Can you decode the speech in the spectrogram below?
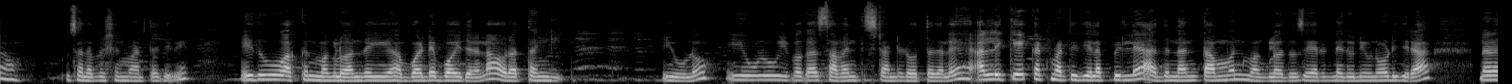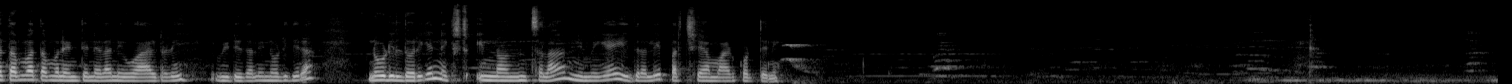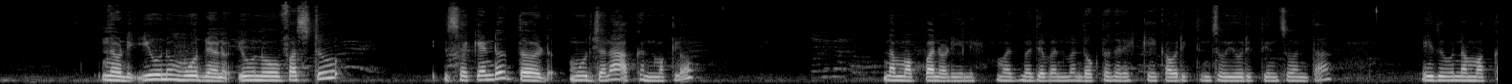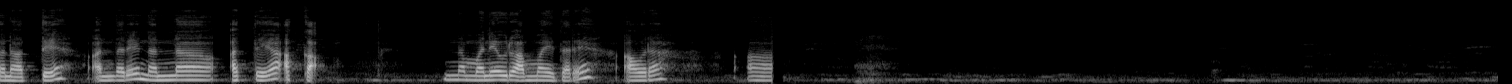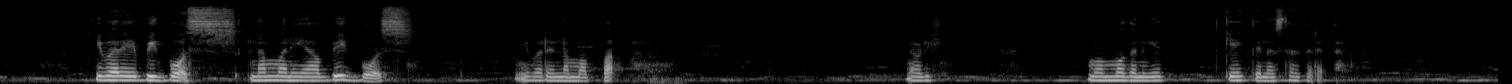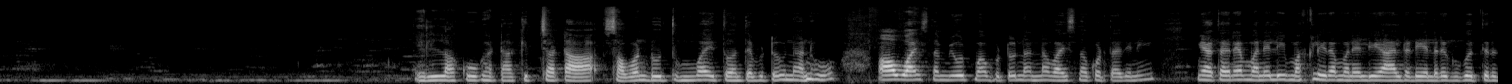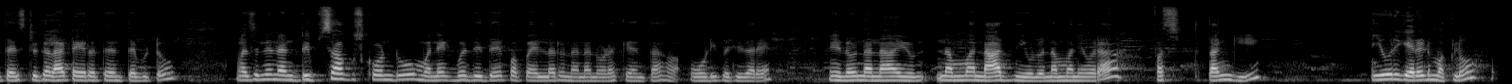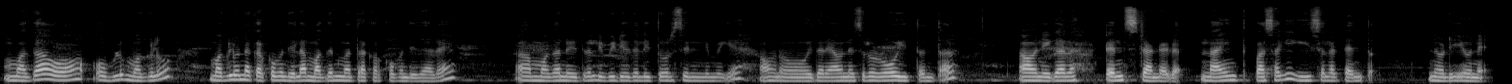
ಸೆಲೆಬ್ರೇಷನ್ ಮಾಡ್ತಾ ಇದ್ದೀವಿ ಇದು ಅಕ್ಕನ ಮಗಳು, ಅಂದರೆ ಈ ಬರ್ಡೇ ಬಾಯ್ ಇದ್ದಾನಲ್ಲ ಅವರ ತಂಗಿ ಇವಳು. ಇವಳು ಇವಾಗ ಸೆವೆಂತ್ ಸ್ಟ್ಯಾಂಡರ್ಡ್ ಓದ್ತದಳೆ ಅಲ್ಲಿ ಕೇಕ್ ಕಟ್ ಮಾಡ್ತಿದ್ಯಲ್ಲ ಪಿಳ್ಳೆ, ಅದು ನನ್ನ ತಮ್ಮನ ಮಗಳು, ಅದು ಎರಡನೇದು. ನೀವು ನೋಡಿದ್ದೀರಾ? ನನ್ನ ತಮ್ಮ, ತಮ್ಮನ ಹೆಂಡ್ತಿನೆಲ್ಲ ನೀವು ಆಲ್ರೆಡಿ ವಿಡಿಯೋದಲ್ಲಿ ನೋಡಿದ್ದೀರಾ? ನೋಡಿಲ್ದವರಿಗೆ ನೆಕ್ಸ್ಟ್ ಇನ್ನೊಂದು ಸಲ ನಿಮಗೆ ಇದರಲ್ಲಿ ಪರಿಚಯ ಮಾಡಿಕೊಡ್ತೀನಿ. ನೋಡಿ, ಇವನು ಮೂರನೇವನು. ಇವನು ಫಸ್ಟು ಸೆಕೆಂಡು ಥರ್ಡ್ ಮೂರು ಜನ ಅಕ್ಕನ ಮಕ್ಕಳು ನಮ್ಮಪ್ಪ ನೋಡಿ ಇಲ್ಲಿ ಮಧ್ಯ ಮಧ್ಯೆ ಬಂದು ಬಂದು ಹೋಗ್ತಾ ಇದ್ದಾರೆ ಕೇಕ್ ಅವ್ರಿಗೆ ತಿನ್ಸು, ಇವ್ರಿಗೆ ತಿನ್ಸು ಅಂತ. ಇದು ನಮ್ಮ ಅಕ್ಕನ ಅತ್ತೆ. ಅಂದರೆ ನನ್ನ ಅತ್ತೆಯ ಅಕ್ಕ. ನಮ್ಮ ಮನೆಯವರು ಅಮ್ಮ ಇದ್ದಾರೆ. ಅವರ ಇವರೇ ಬಿಗ್ ಬಾಸ್ ನಮ್ಮನೆಯ ಬಿಗ್ ಬಾಸ್. ಇವರೇ ನಮ್ಮಪ್ಪ. ನೋಡಿ ಮೊಮ್ಮಗನಿಗೆ ಕೇಕ್ ತಿನ್ನಿಸ್ತಾ ಇದ್ದಾರೆ. ಎಲ್ಲ ಕೂಗಾಟ, ಕಿಚ್ಚಾಟ, ಸೌಂಡು ತುಂಬ ಇತ್ತು ಅಂತ ಹೇಳ್ಬಿಟ್ಟು ನಾನು ಆ ವಾಯ್ಸ್ನ ಮ್ಯೂಟ್ ಮಾಡಿಬಿಟ್ಟು ನನ್ನ ವಾಯ್ಸ್ನ ಕೊಡ್ತಾ ಇದ್ದೀನಿ. ಯಾಕಂದರೆ ಮನೇಲಿ ಮಕ್ಕಳಿರೋ ಮನೇಲಿ ಆಲ್ರೆಡಿ ಎಲ್ಲರಿಗೂ ಗೊತ್ತಿರುತ್ತೆ, ಎಷ್ಟು ಗಲಾಟೆ ಇರುತ್ತೆ ಅಂತ ಹೇಳ್ಬಿಟ್ಟು. ಅಸಲಿ ನಾನು ಡ್ರಿಪ್ಸ್ ಹಾಕಿಸ್ಕೊಂಡು ಮನೆಗೆ ಬಂದಿದ್ದೆ. ಪಾಪ ಎಲ್ಲರೂ ನನ್ನ ನೋಡೋಕ್ಕೆ ಅಂತ ಓಡಿ ಬಂದಿದ್ದಾರೆ. ಏನು, ನನ್ನ ನಮ್ಮ ನಾದ್ನಿ ಇವಳು, ನಮ್ಮ ಮನೆಯವರ ಫಸ್ಟ್ ತಂಗಿ. ಇವರಿಗೆ ಎರಡು ಮಕ್ಕಳು ಮಗ, ಒಬ್ಳು ಮಗಳು ಮಗಳನ್ನ ಕರ್ಕೊಬಂದಿಲ್ಲ ಮಗನ ಮಾತ್ರ ಕರ್ಕೊಬಂದಿದ್ದಾಳೆ ಮಗನು ಇದರಲ್ಲಿ ವಿಡಿಯೋದಲ್ಲಿ ತೋರಿಸಿನಿ ನಿಮಗೆ. ಅವನು ಇದ್ದಾನೆ ಅವನ ಹೆಸರು ರೋಹಿತ್ ಅಂತ. ಅವನೀಗ ಟೆಂತ್ ಸ್ಟ್ಯಾಂಡರ್ಡ್ ನೈನ್ತ್ ಪಾಸಾಗಿ ಈ ಸಲ ಟೆಂತ್ ನೋಡಿ ಇವನೇ.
